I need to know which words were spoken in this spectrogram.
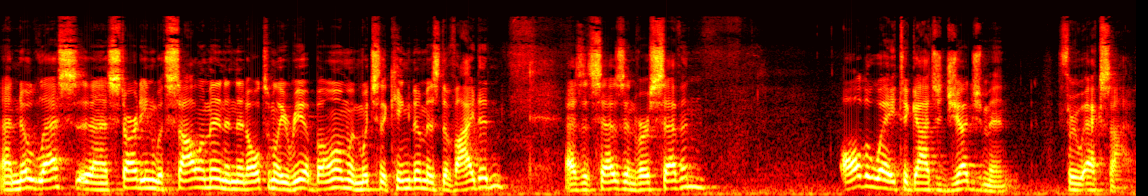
Uh, no less, uh, starting with Solomon and then ultimately Rehoboam, in which the kingdom is divided, as it says in verse 7, all the way to God's judgment through exile.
